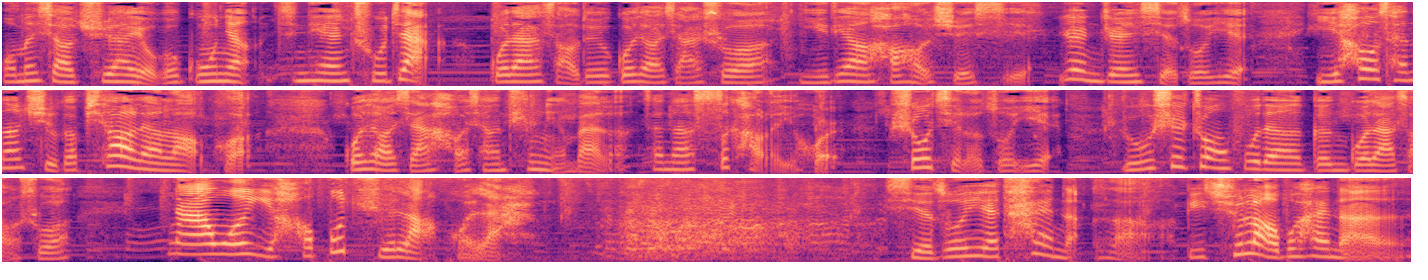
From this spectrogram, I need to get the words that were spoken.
我们小区啊有个姑娘今天出嫁郭大嫂对郭晓霞说你一定要好好学习认真写作业以后才能娶个漂亮老婆郭晓霞好像听明白了在那思考了一会儿。收起了作业如释重负的跟郭大嫂说那我以后不娶老婆啦。写作业太难了比娶老婆还难。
